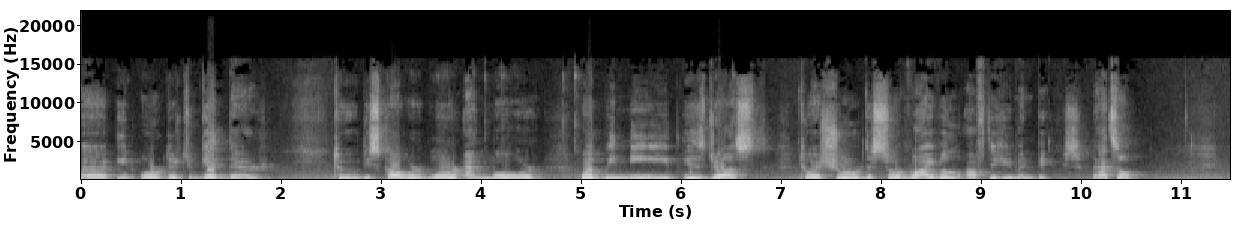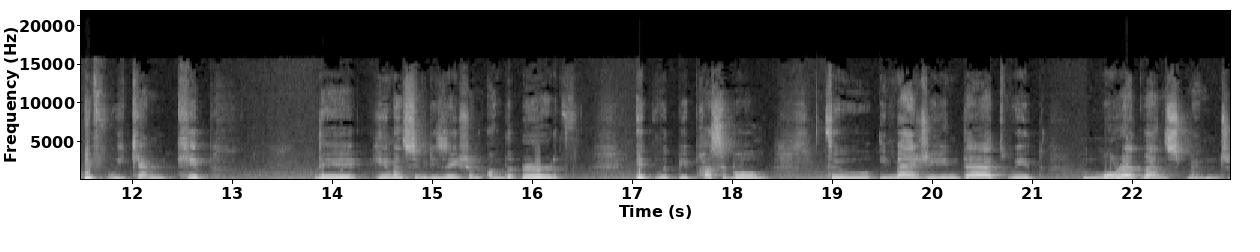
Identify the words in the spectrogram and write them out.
uh, in order to get there, to discover more and more, what we need is just to assure the survival of the human beings. That's all. If we can keep the human civilization on the earth, it would be possible to imagine that with more advancement,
